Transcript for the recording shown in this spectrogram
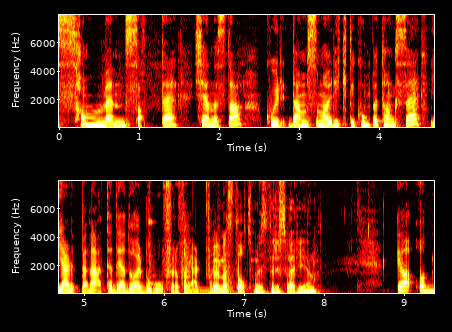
sammensatte tjenester, hvor de som har riktig kompetanse, hjelper deg til det du har behov for å få hjelp for. Hvem er statsminister i Sverige igjen? Ja, og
